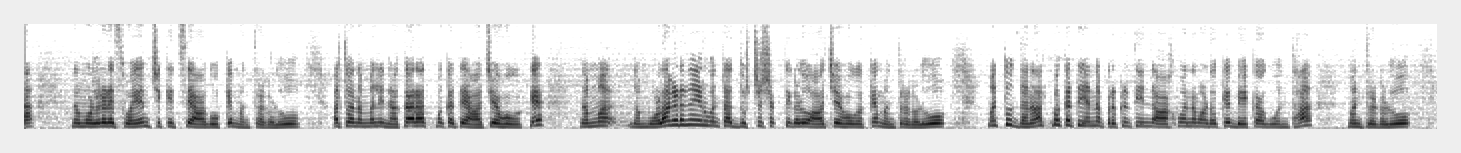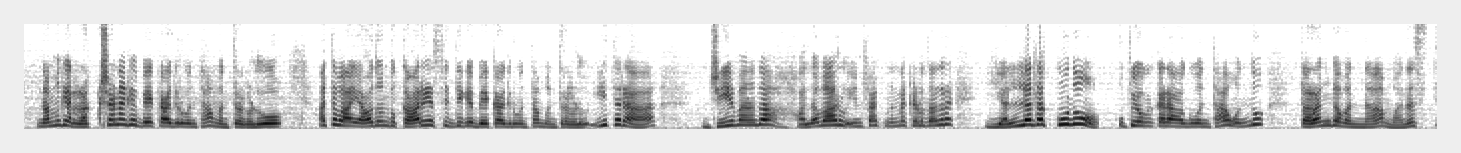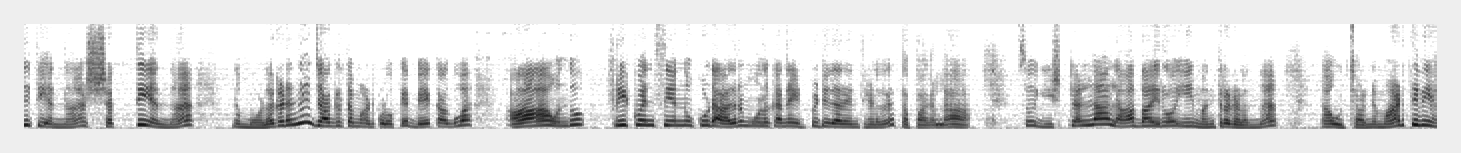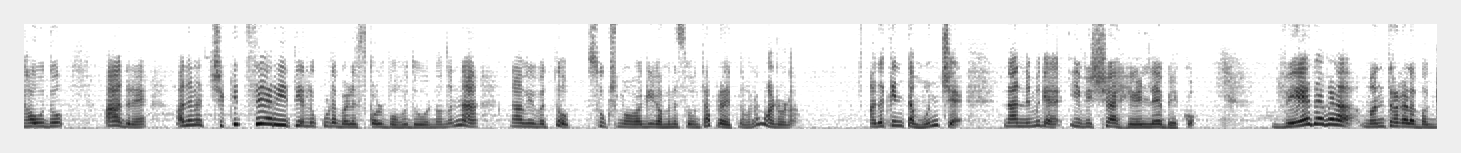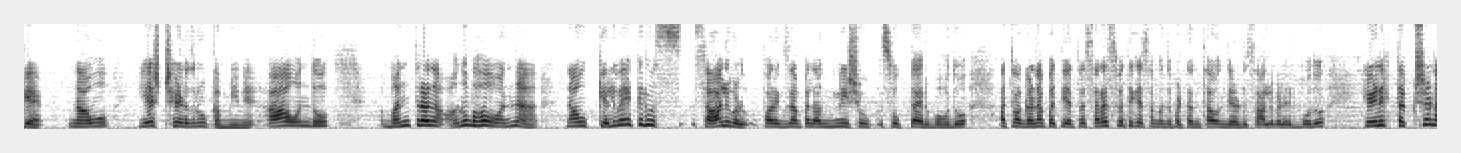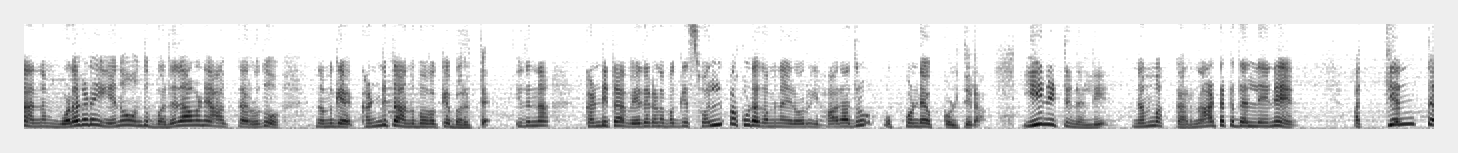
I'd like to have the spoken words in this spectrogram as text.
ನಮ್ಮೊಳಗಡೆ ಸ್ವಯಂ ಚಿಕಿತ್ಸೆ ಆಗೋಕ್ಕೆ ಮಂತ್ರಗಳು ಅಥವಾ ನಮ್ಮಲ್ಲಿ ನಕಾರಾತ್ಮಕತೆ ಆಚೆ ಹೋಗೋಕ್ಕೆ ನಮ್ಮ ನಮ್ಮ ಒಳಗಡೆ ಇರುವಂಥ ದುಷ್ಟಶಕ್ತಿಗಳು ಆಚೆ ಹೋಗೋಕ್ಕೆ ಮಂತ್ರಗಳು ಮತ್ತು ಧನಾತ್ಮಕತೆಯನ್ನು ಪ್ರಕೃತಿಯಿಂದ ಆಹ್ವಾನ ಮಾಡೋಕ್ಕೆ ಬೇಕಾಗುವಂತಹ ಮಂತ್ರಗಳು, ನಮಗೆ ರಕ್ಷಣೆಗೆ ಬೇಕಾಗಿರುವಂತಹ ಮಂತ್ರಗಳು ಅಥವಾ ಯಾವುದೊಂದು ಕಾರ್ಯಸಿದ್ಧಿಗೆ ಬೇಕಾಗಿರುವಂಥ ಮಂತ್ರಗಳು ಈ ಥರ ಜೀವನದ ಹಲವಾರು ಇನ್ಫ್ಯಾಕ್ಟ್ ನನ್ನ ಕೇಳೋದಾದರೆ ಎಲ್ಲದಕ್ಕೂ ಉಪಯೋಗಕರ ಆಗುವಂತಹ ಒಂದು ತರಂಗವನ್ನು, ಮನಸ್ಥಿತಿಯನ್ನು, ಶಕ್ತಿಯನ್ನು ನಮ್ಮ ಒಳಗಡೆನೇ ಜಾಗೃತ ಮಾಡ್ಕೊಳ್ಳೋಕೆ ಬೇಕಾಗುವ ಆ ಒಂದು ಫ್ರೀಕ್ವೆನ್ಸಿಯನ್ನು ಕೂಡ ಅದರ ಮೂಲಕನೇ ಇಟ್ಬಿಟ್ಟಿದ್ದಾರೆ ಅಂತ ಹೇಳಿದ್ರೆ ತಪ್ಪಾಗಲ್ಲ. ಸೊ ಇಷ್ಟೆಲ್ಲ ಲಾಭ ಇರೋ ಈ ಮಂತ್ರಗಳನ್ನು ನಾವು ಉಚ್ಚಾರಣೆ ಮಾಡ್ತೀವಿ, ಹೌದು. ಆದರೆ ಅದನ್ನು ಚಿಕಿತ್ಸೆಯ ರೀತಿಯಲ್ಲೂ ಕೂಡ ಬಳಸ್ಕೊಳ್ಬಹುದು ಅನ್ನೋದನ್ನು ನಾವಿವತ್ತು ಸೂಕ್ಷ್ಮವಾಗಿ ಗಮನಿಸುವಂಥ ಪ್ರಯತ್ನವನ್ನು ಮಾಡೋಣ. ಅದಕ್ಕಿಂತ ಮುಂಚೆ ನಾನು ನಿಮಗೆ ಈ ವಿಷಯ ಹೇಳಲೇಬೇಕು. ವೇದಗಳ ಮಂತ್ರಗಳ ಬಗ್ಗೆ ನಾವು ಎಷ್ಟು ಹೇಳಿದ್ರೂ ಕಮ್ಮಿನೇ. ಆ ಒಂದು ಮಂತ್ರದ ಅನುಭವವನ್ನು ನಾವು ಕೆಲವೇ ಕೆಲವು ಸಾಲುಗಳು, ಫಾರ್ ಎಕ್ಸಾಂಪಲ್ ಅಗ್ನಿ ಶೂ, ಸೂಕ್ತ ಇರಬಹುದು, ಅಥವಾ ಗಣಪತಿ, ಅಥವಾ ಸರಸ್ವತಿಗೆ ಸಂಬಂಧಪಟ್ಟಂಥ ಒಂದೆರಡು ಸಾಲುಗಳಿರ್ಬೋದು ಹೇಳಿದ ತಕ್ಷಣ ನಮ್ಮ ಒಳಗಡೆ ಏನೋ ಒಂದು ಬದಲಾವಣೆ ಆಗ್ತಾ ಇರೋದು ನಮಗೆ ಖಂಡಿತ ಅನುಭವಕ್ಕೆ ಬರುತ್ತೆ. ಇದನ್ನು ಖಂಡಿತ ವೇದಗಳ ಬಗ್ಗೆ ಸ್ವಲ್ಪ ಕೂಡ ಗಮನ ಇರೋರು ಯಾರಾದರೂ ಒಪ್ಕೊಂಡೇ ಒಪ್ಕೊಳ್ತೀರಾ? ಈ ನಿಟ್ಟಿನಲ್ಲಿ ನಮ್ಮ ಕರ್ನಾಟಕದಲ್ಲೇ ಅತ್ಯಂತ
